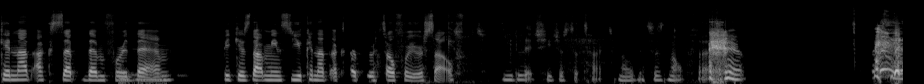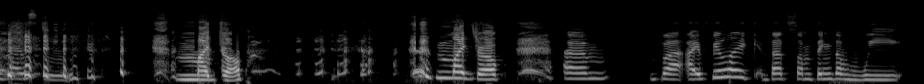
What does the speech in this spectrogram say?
cannot accept them for Mm. them because that means you cannot accept yourself for yourself God, you literally just attacked me. This is not fair. Mic drop mic drop um but i feel like that's something that we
